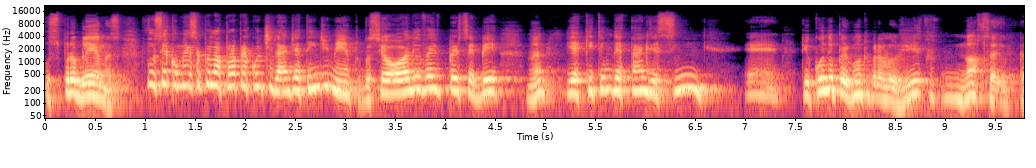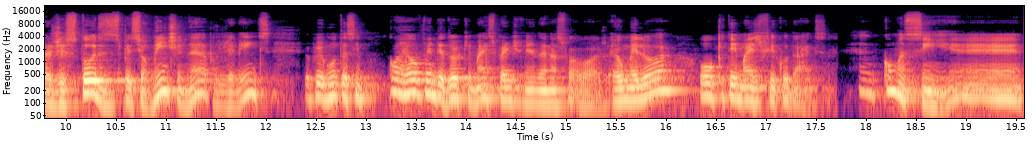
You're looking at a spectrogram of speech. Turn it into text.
os problemas. Você começa pela própria quantidade de atendimento. Você olha e vai perceber, né? e aqui tem um detalhe assim É, que quando eu pergunto para lojistas, nossa, para gestores especialmente, né, para gerentes, eu pergunto assim: qual é o vendedor que mais perde venda na sua loja? É o melhor ou o que tem mais dificuldades? É, como assim? É...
